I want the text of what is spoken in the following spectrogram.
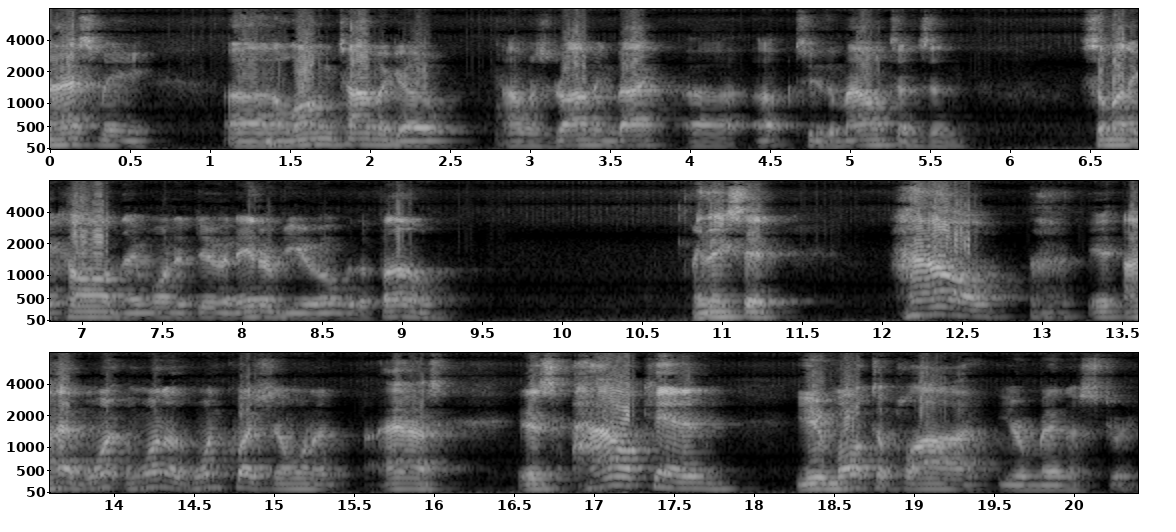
asked me uh, a long time ago, I was driving back uh, up to the mountains and somebody called and they wanted to do an interview over the phone. And they said, how, I have one, one, one question I want to ask is how can you multiply your ministry?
